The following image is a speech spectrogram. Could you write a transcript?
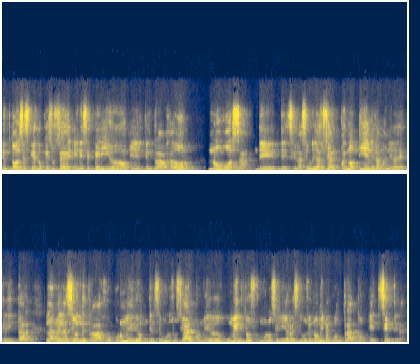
Entonces, ¿qué es lo que sucede? En ese periodo en el que el trabajador no goza de, la seguridad social, pues no tiene la manera de acreditar la relación de trabajo por medio del seguro social, por medio de documentos como lo sería recibos de nómina, contrato, etcétera.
